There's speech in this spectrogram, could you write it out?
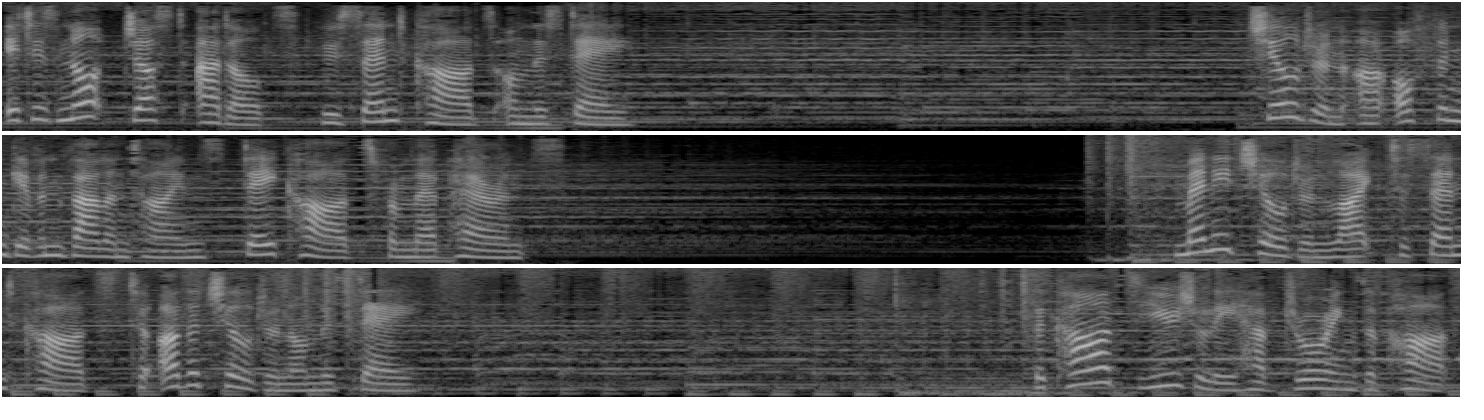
It is not just adults who send cards on this day. Children are often given Valentine's Day cards from their parents. Many children like to send cards to other children on this day. The cards usually have drawings of hearts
